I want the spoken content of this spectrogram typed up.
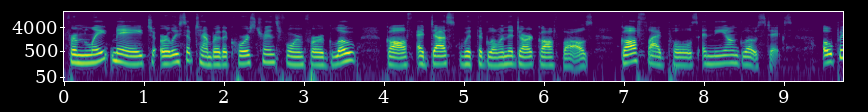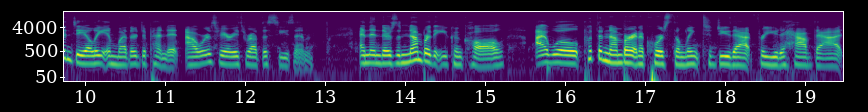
From late May to early September, the course transformed for a glow golf at dusk with the glow in the dark golf balls, golf flagpoles, and neon glow sticks open daily and weather dependent. Hours vary throughout the season. And then there's a number that you can call. I will put the number and, of course, the link to do that for you to have that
